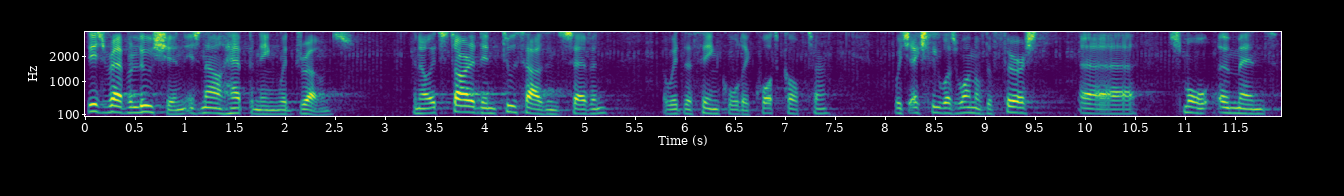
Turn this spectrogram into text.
this revolution is now happening with drones. You know, it started in 2007 with a thing called a quadcopter, which actually was one of the first uh, small unmanned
